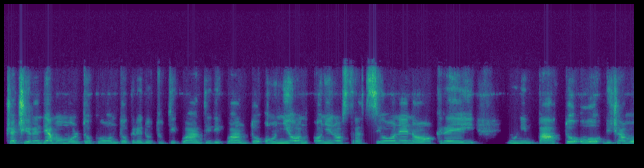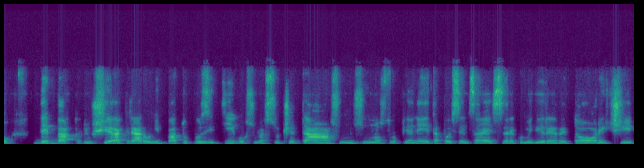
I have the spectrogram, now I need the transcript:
cioè ci rendiamo molto conto, credo tutti quanti, di quanto ogni, ogni nostra azione no, crei un impatto o diciamo debba riuscire a creare un impatto positivo sulla società, sul, sul nostro pianeta, poi senza essere, come dire, retorici,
